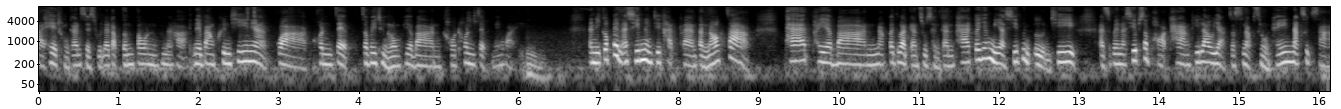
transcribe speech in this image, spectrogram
สาเหตุของการเสียชีวิตระดับต้นๆใช่ไหมคะในบางพื้นที่เนี่ยกว่าคนเจ็บจะไปถึงโรงพยาบาลเขาทนเจ็บไม่ไหวอืมอันนี้ก็เป็นอาชีพหนึ่งที่ขาดแคลนแต่นอกจาก แพทย์พยาบาล นักปฏิบัติการฉุกเฉินการแพทย์ก็ยังมีอาชีพอื่น ๆ ที่อาจจะเป็นอาชีพเฉพาะทางที่เราอยากจะสนับสนุนให้นักศึกษา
